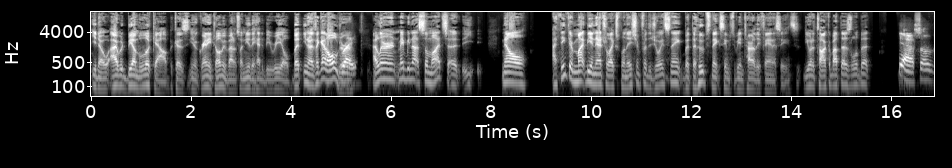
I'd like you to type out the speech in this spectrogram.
you know i would be on the lookout because you know granny told me about them so i knew they had to be real but you know as i got older Right. i learned maybe not so much uh, now i think there might be a natural explanation for the joint snake but the hoop snake seems to be entirely fantasy S- you want to talk about those a little bit Yeah, so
